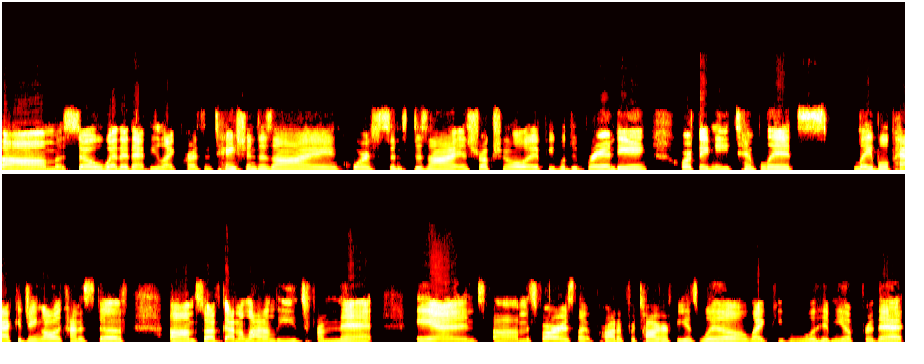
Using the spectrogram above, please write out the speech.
Um, so whether that be like presentation design, course design, instructional, if people do branding or if they need templates, label packaging, all that kind of stuff. Um, so I've gotten a lot of leads from that. And um, as far as like product photography as well, like people will hit me up for that.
